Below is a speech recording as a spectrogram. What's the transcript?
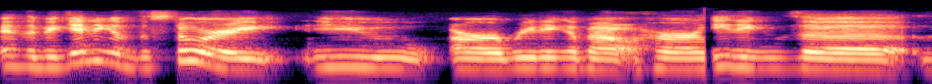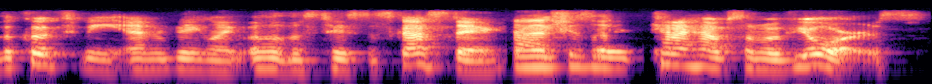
in the beginning of the story, you are reading about her eating the the cooked meat and being like, "Oh, this tastes disgusting." And then she's like, "Can I have some of yours?"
